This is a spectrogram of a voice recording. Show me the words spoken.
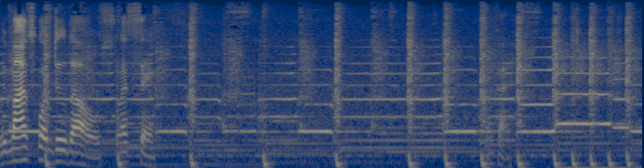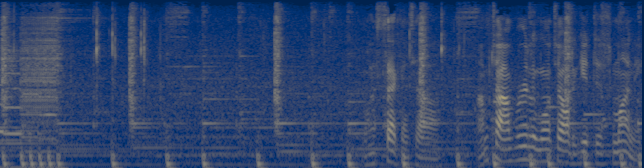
we might as well do those. Let's see. Second, y'all. I'm trying, I really want y'all to get this money.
